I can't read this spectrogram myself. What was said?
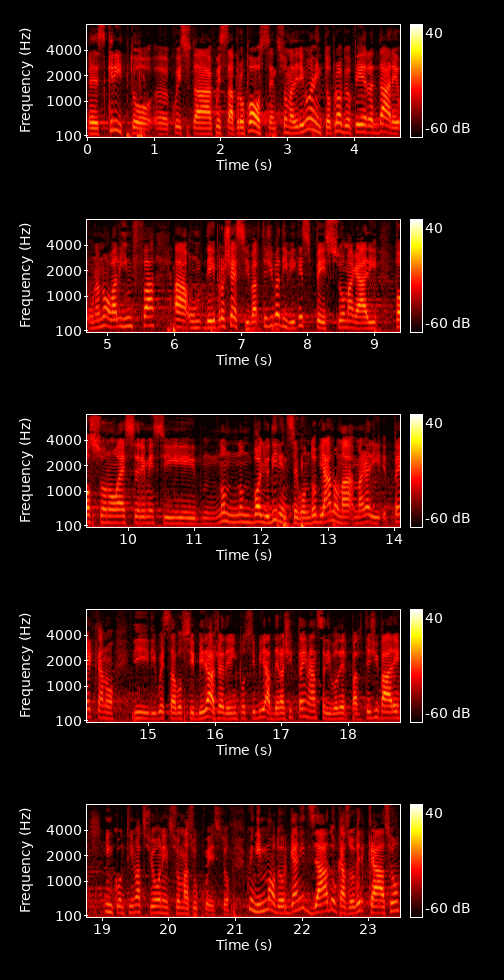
eh, scritto eh, questa, questa, proposta insomma, di regolamento proprio per dare una nuova linfa a un, dei processi partecipativi che spesso magari possono essere messi, non, non voglio dire in secondo piano, ma magari peccano di, di questa possibilità, cioè dell'impossibilità della cittadinanza di poter partecipare in continuazione insomma, su questo. Quindi in modo organizzato, caso per caso,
